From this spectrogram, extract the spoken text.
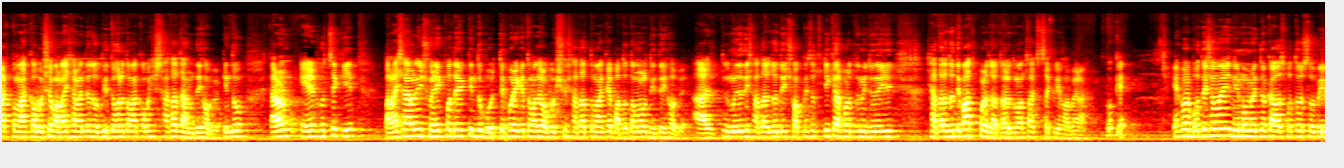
বাট তোমাকে অবশ্যই বাংলাদেশের মধ্যে যোগ দিতে হলে তোমাকে অবশ্যই সাঁতার জানতেই হবে। কিন্তু কারণ এর হচ্ছে কি, বাংলাদেশ সেনাবাহিনী সৈনিক পদে কিন্তু ভর্তি পরীক্ষা তোমাদের অবশ্যই সাঁতার তোমাকে বাধ্যতামূলক দিতেই হবে। আর তুমি যদি সাঁতার যদি সব কিছু টিকার পর তুমি যদি সাঁতার যদি বাদ পড়ে যাও, তাহলে তোমার চাকরি হবে না। ওকে এরপর ভর্তির সময় নির্মমিত কাগজপত্র, ছবি,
